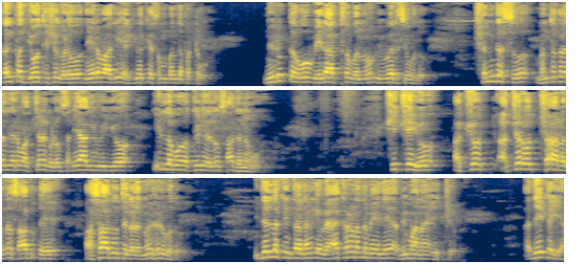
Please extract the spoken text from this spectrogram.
ಕಲ್ಪ ಜ್ಯೋತಿಷಗಳು ನೇರವಾಗಿ ಯಜ್ಞಕ್ಕೆ ಸಂಬಂಧಪಟ್ಟವು. ನಿರುಕ್ತವು ವೇದಾರ್ಥವನ್ನು ವಿವರಿಸುವುದು. ಛಂದಸ್ಸು ಮಂತ್ರಗಳಲ್ಲಿರುವ ಅಕ್ಷರಗಳು ಸರಿಯಾಗಿವೆಯೋ ಇಲ್ಲವೋ ತಿಳಿಯಲು ಸಾಧನವು. ಶಿಕ್ಷೆಯು ಅಕ್ಷೋ ಅಕ್ಷರೋಚ್ಚಾರದ ಸಾಧುತೆ, ಅಸಾಧುತೆಗಳನ್ನು ಹೇಳುವುದು. ಇದೆಲ್ಲಕ್ಕಿಂತ ನನಗೆ ವ್ಯಾಕರಣದ ಮೇಲೆ ಅಭಿಮಾನ ಹೆಚ್ಚು. ಅದೇ ಕೈಯ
